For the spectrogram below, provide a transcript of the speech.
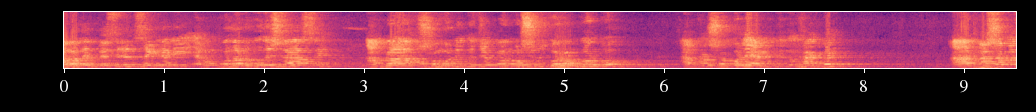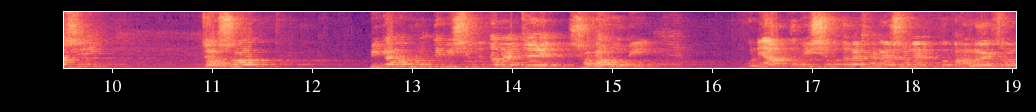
আমাদের প্রেসিডেন্ট, সেক্রেটারি এবং প্রধান উপদেষ্টা আছে। আমরা সমন্বিত যে কর্মসূচি গ্রহণ করব, আপনারা সকলে একত্রিত থাকবেন। আর পাশাপাশি যশোর বিজ্ঞান ও প্রযুক্তি বিশ্ববিদ্যালয়ের যে সভাপতি, উনি আন্তঃবিশ্ববিদ্যালয় ফেডারেশনের খুব ভালো একজন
